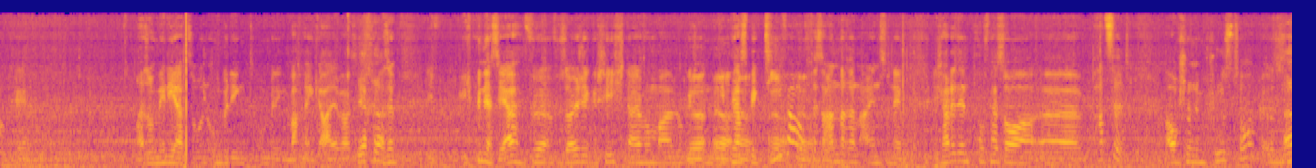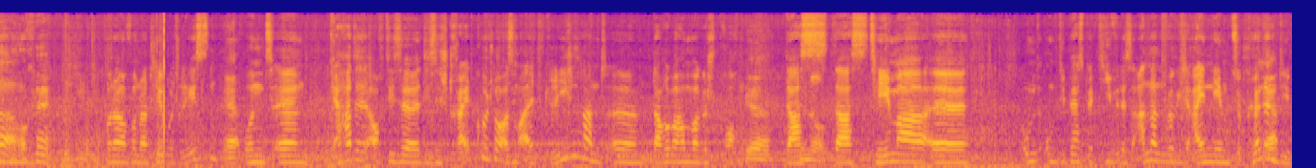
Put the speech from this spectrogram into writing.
Okay. Also Mediation unbedingt, unbedingt machen, egal was. Ja. Also ich, ich bin ja sehr für, für solche Geschichten einfach mal wirklich Ja, die ja, Perspektive auf das anderen einzunehmen. Ich hatte den Professor äh, Patzelt auch schon im Cruise Talk. ist Ah, okay. von der, von der TU Dresden. Und ähm, er hatte auch diese, diese Streitkultur aus dem alten Griechenland, äh, darüber haben wir gesprochen. Dass genau. das Thema, äh, um, um die Perspektive des anderen wirklich einnehmen zu können, Ja. die,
